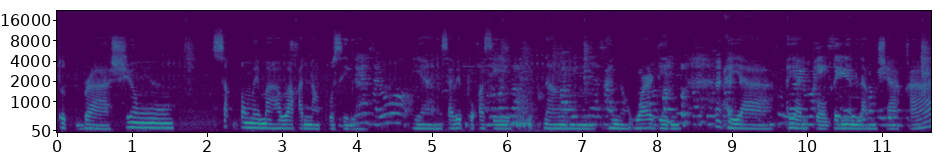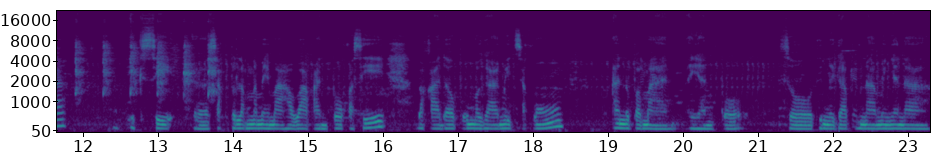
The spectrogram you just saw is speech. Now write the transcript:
toothbrush. Yung saktong may mahawakan lang po sila. Yan, sabi po kasi ng ano, warden, kaya ayan po, ganyan lang siya ka iksi. Uh, sakto lang na may mahawakan po kasi baka daw po magamit sa kung ano pa man. Ayan po. So, tinaga po namin yan na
